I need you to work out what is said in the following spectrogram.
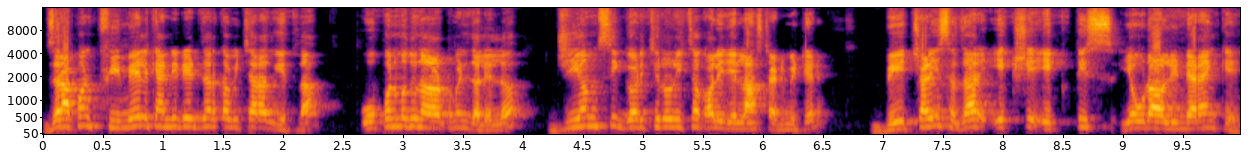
जर आपण फिमेल कॅन्डिडेट जर का विचारात घेतला ओपन मधून अलॉटमेंट झालेलं जीएमसी गडचिरोलीचं कॉलेज आहे लास्ट ऍडमिटेड बेचाळीस हजार एकशे एकतीस एवढा ऑल इंडिया रँक आहे.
